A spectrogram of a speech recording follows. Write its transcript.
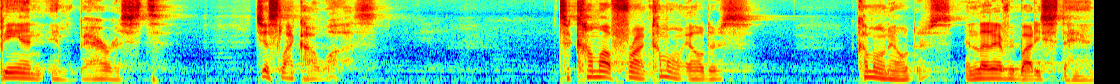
being embarrassed, just like I was, to come up front. Come on, elders. Come on, elders, and let everybody stand.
